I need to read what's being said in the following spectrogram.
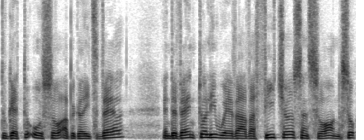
to get also upgrades there. And eventually we have other features and so on. So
